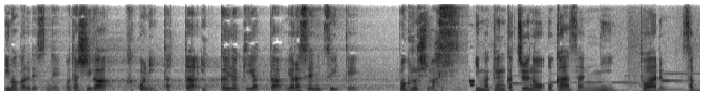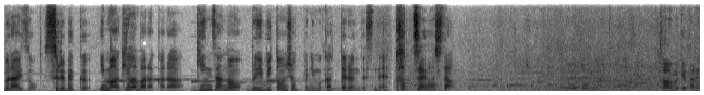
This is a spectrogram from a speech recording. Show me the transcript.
今からですね、私が過去にたった1回だけやったやらせについて暴露します。今喧嘩中のお母さんに、とあるサプライズをするべく、今秋葉原から銀座のルイ・ヴィトンショップに向かってるんですね。買っちゃいました皮むけたね。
